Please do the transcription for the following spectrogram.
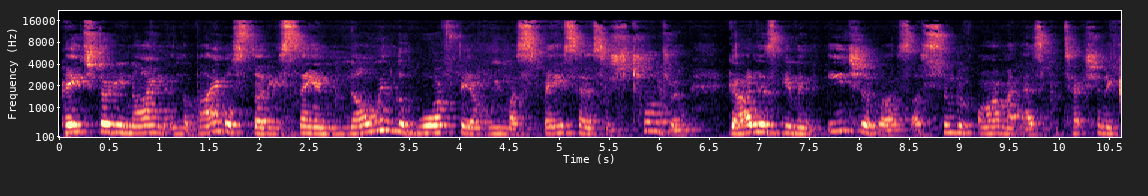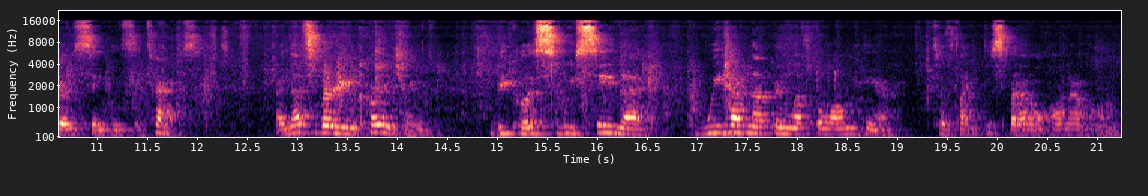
Page 39 in the Bible study saying, knowing the warfare we must face as his children, God has given each of us a suit of armor as protection against Satan's attacks. And that's very encouraging because we see that we have not been left alone here to fight this battle on our own.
